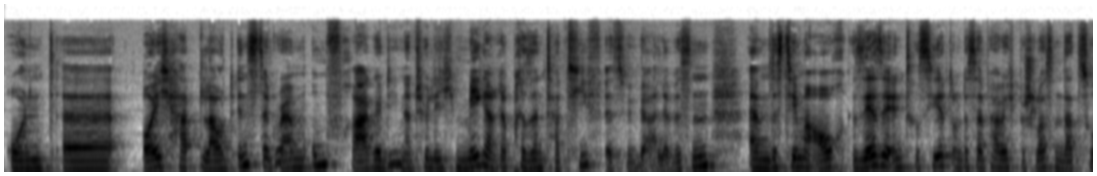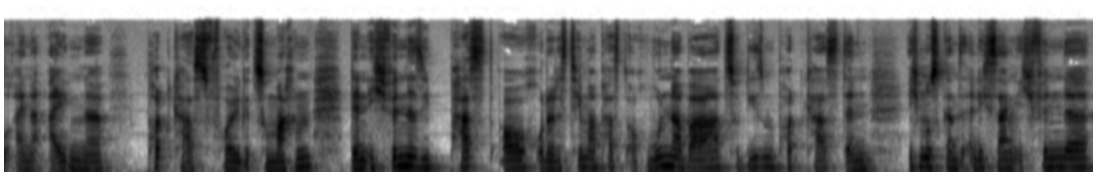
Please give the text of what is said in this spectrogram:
Und äh, euch hat laut Instagram-Umfrage, die natürlich mega repräsentativ ist, wie wir alle wissen, ähm, das Thema auch sehr, sehr interessiert und deshalb habe ich beschlossen, dazu eine eigene Podcast-Folge zu machen, denn ich finde, sie passt auch oder das Thema passt auch wunderbar zu diesem Podcast, denn ich muss ganz ehrlich sagen, ich finde,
